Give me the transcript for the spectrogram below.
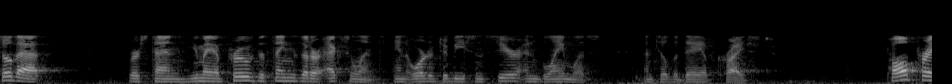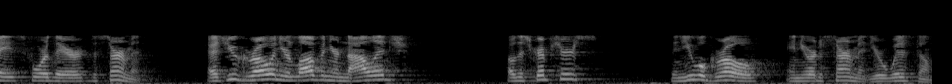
So that, verse 10, you may approve the things that are excellent in order to be sincere and blameless until the day of Christ. Paul prays for their discernment. As you grow in your love and your knowledge of the Scriptures, then you will grow in your discernment, your wisdom.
